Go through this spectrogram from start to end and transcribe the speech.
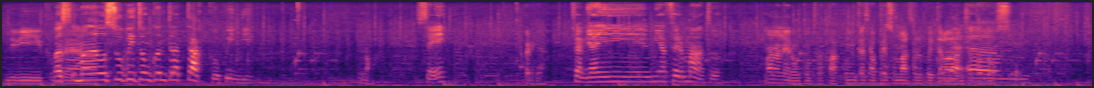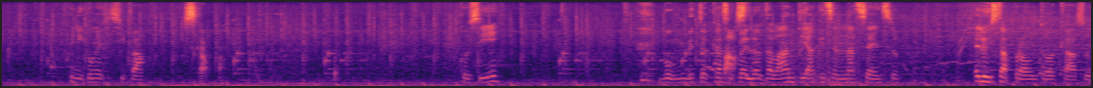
Devi Ma, provare. ma a- avevo subito un contrattacco, quindi. No, Sì? perché? Cioè mi hai, mi ha fermato. Ma non era un contrattacco, mica ti ha preso il martello e poi te l'ha lanciato addosso. ehm, Quindi come si fa? Scappa. Così? Boh, mi metto a caso Basta. quello davanti anche se non ha senso. E lui sta pronto a caso.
